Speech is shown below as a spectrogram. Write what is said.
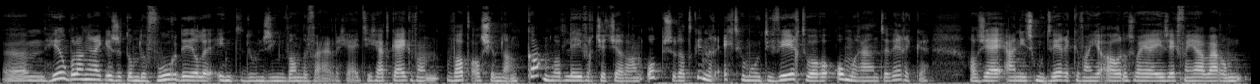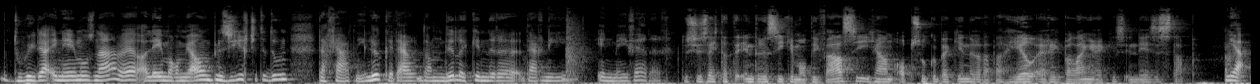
Ehm, heel belangrijk is het om de voordelen in te doen zien van de vaardigheid. Je gaat kijken van wat als je hem dan kan, wat levert je het je dan op, zodat kinderen echt gemotiveerd worden om eraan te werken. Als jij aan iets moet werken van je ouders, waar jij je zegt van ja, waarom doe ik dat in hemelsnaam? Hè? Alleen maar om jou een pleziertje te doen, dat gaat niet lukken. Daar, dan willen kinderen daar niet in mee verder. Dus je zegt dat de intrinsieke motivatie gaan opzoeken bij kinderen, dat dat heel erg belangrijk is in deze stap. Ja,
